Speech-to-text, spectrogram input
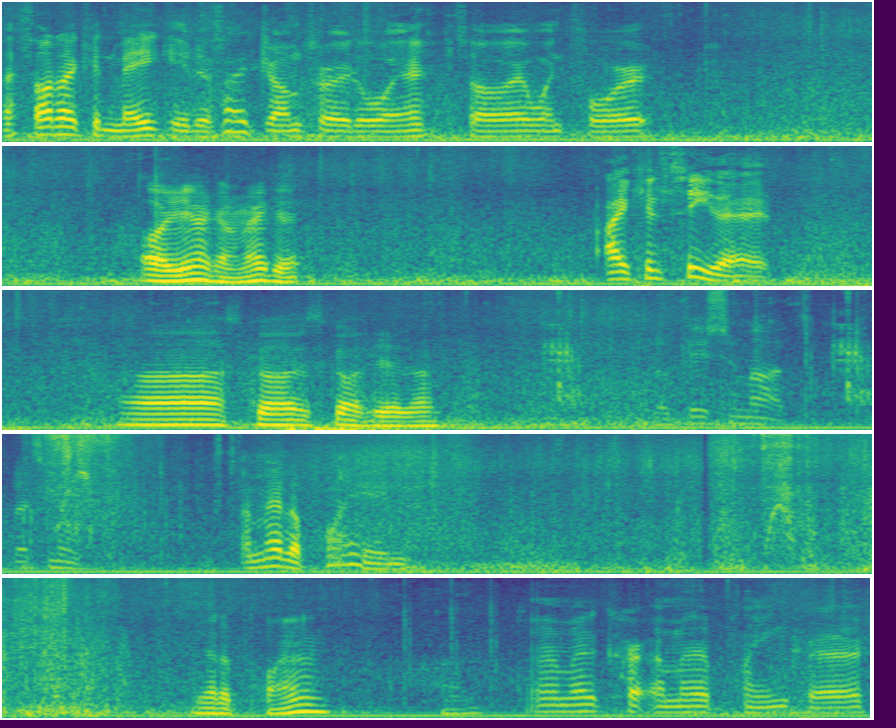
I thought I could make it if I jumped right away, so I went for it. Oh, you're not gonna make it. I can see that. Uh, let's go. Let's go here then. Location marked. Let's move. I'm at a plane. You got a plane? Um, I'm at a car. I'm at a plane crash.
